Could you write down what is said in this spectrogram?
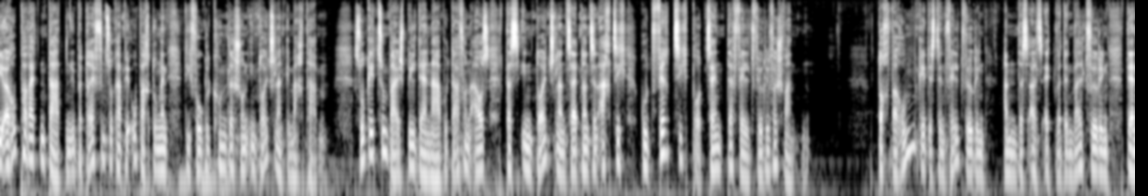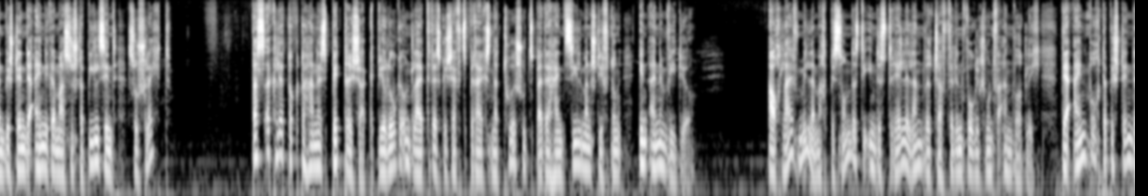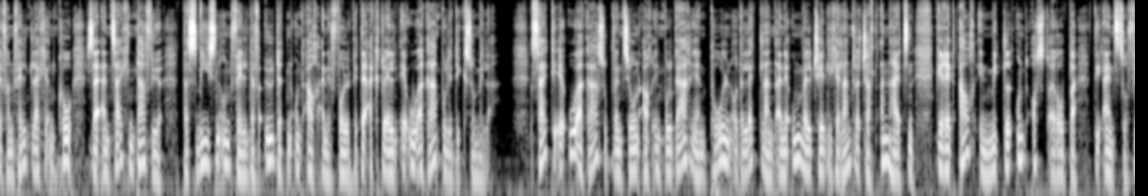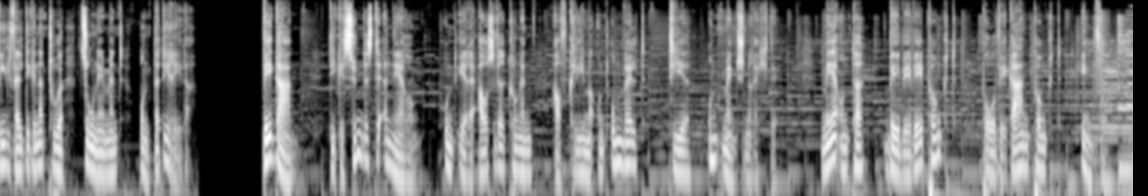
Die europaweiten Daten übertreffen sogar Beobachtungen, die Vogelkundler schon in Deutschland gemacht haben. So geht zum Beispiel der NABU davon aus, dass in Deutschland seit 1980 gut 40 Prozent der Feldvögel verschwanden. Doch warum geht es den Feldvögeln, anders als etwa den Waldvögeln, deren Bestände einigermaßen stabil sind, so schlecht? Das erklärt Dr. Hannes Petrischak, Biologe und Leiter des Geschäftsbereichs Naturschutz bei der Heinz-Sielmann-Stiftung, in einem Video. Auch Leif Miller macht besonders die industrielle Landwirtschaft für den Vogelschwund verantwortlich. Der Einbruch der Bestände von Feldlerche und Co. sei ein Zeichen dafür, dass Wiesen und Felder verödeten und auch eine Folge der aktuellen EU-Agrarpolitik, so Miller. Seit die EU-Agrarsubvention auch in Bulgarien, Polen oder Lettland eine umweltschädliche Landwirtschaft anheizen, gerät auch in Mittel- und Osteuropa die einst so vielfältige Natur zunehmend unter die Räder. Vegan, die gesündeste Ernährung und ihre Auswirkungen auf Klima und Umwelt, Tier- und Menschenrechte. Mehr unter www.provegan.info.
